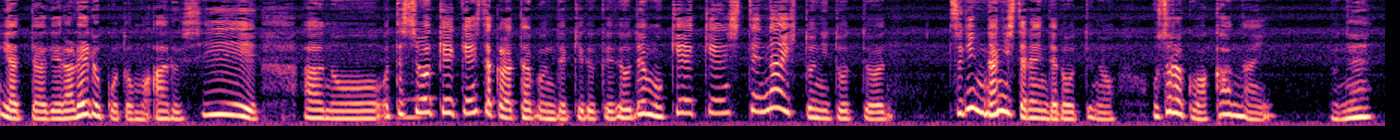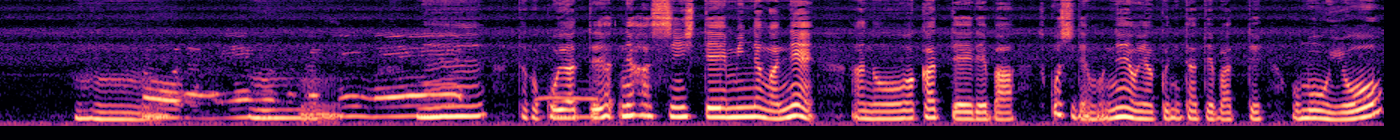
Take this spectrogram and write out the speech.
やってあげられることもあるし、あの、私は経験したから多分できるけど、でも経験してない人にとっては、次に何したらいいんだろうっていうのは、おそらくわかんないよね。うん。そうだねうん難しいだからこうやってね発信してみんながねあの分かっていれば少しでもねお役に立てばって思うよ。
